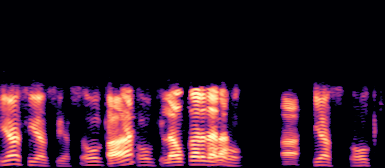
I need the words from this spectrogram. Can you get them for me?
यस यस यस ओके हा? ओके लवकर जरा. हो. हा. यस ओके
